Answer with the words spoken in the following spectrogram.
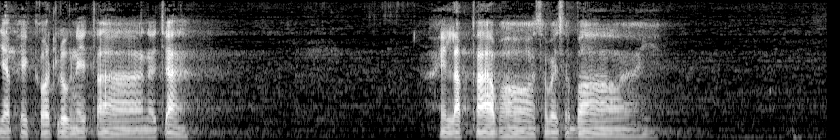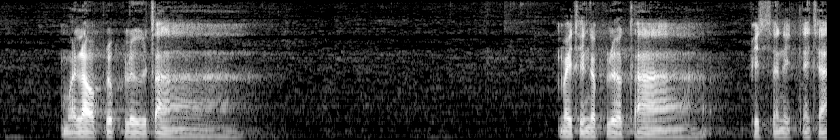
อย่าไปกดลูกในตานะจ๊ะ ให้หลับตาพอสบายสบายเหมือนเราปลือตา ไม่ถึงกับเปลือกตาปิดสนิทนะจ๊ะ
